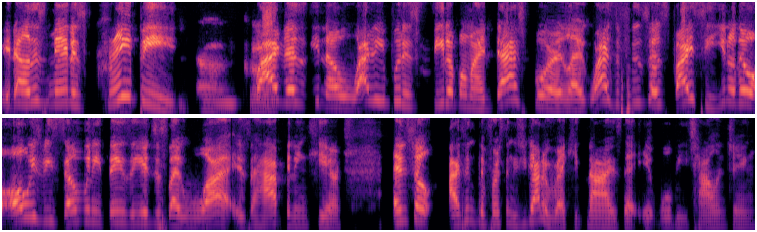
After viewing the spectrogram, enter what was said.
You know, this man is creepy. Oh, why does you know? Why do you put his feet up on my dashboard? Like, why is the food so spicy? You know, there will always be so many things that you're just like, what is happening here? And so, I think the first thing is you got to recognize that it will be challenging.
